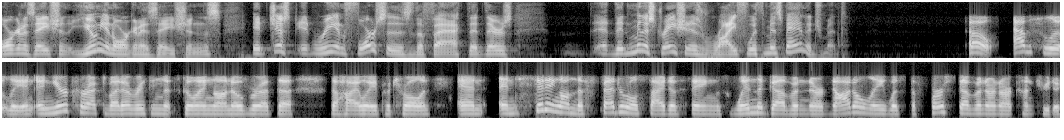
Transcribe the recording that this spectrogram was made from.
organizations, union organizations, it just it reinforces the fact that there's the administration is rife with mismanagement. Oh, absolutely. And and you're correct about everything that's going on over at the the highway patrol and and and sitting on the federal side of things when the governor not only was the first governor in our country to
